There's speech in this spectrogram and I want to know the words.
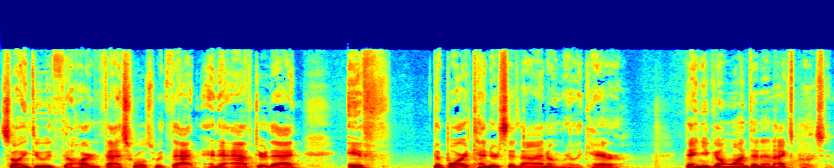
So I do the hard and fast rules with that. And after that, if the bartender says, I don't really care, then you go on to the next person.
